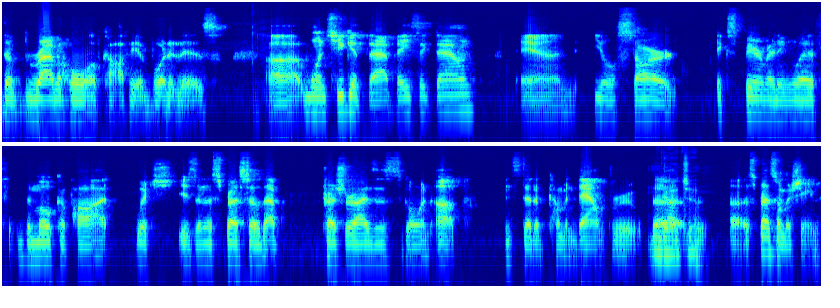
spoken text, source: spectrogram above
the rabbit hole of coffee of what it is. Uh, once you get that basic down, and you'll start experimenting with the moka pot, which is an espresso that pressurizes going up instead of coming down through the Gotcha. uh, espresso machine.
